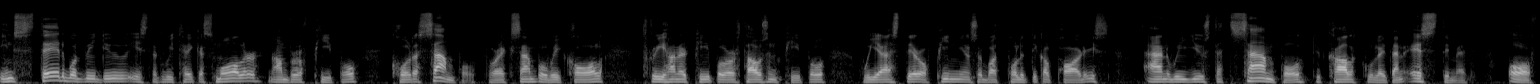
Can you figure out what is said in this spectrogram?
Instead, what we do is that we take a smaller number of people called a sample. For example, we call 300 people or 1,000 people. We ask their opinions about political parties and we use that sample to calculate an estimate of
